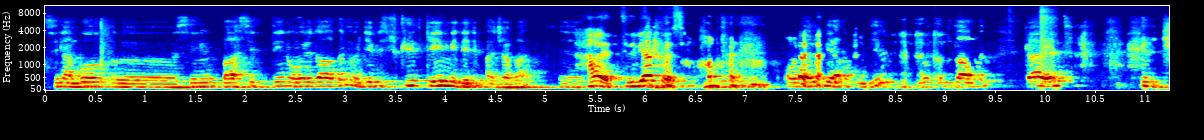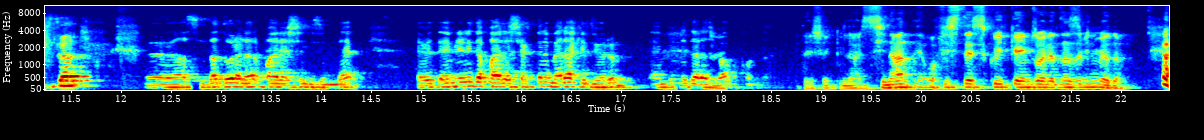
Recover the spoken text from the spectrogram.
Sinan bu e, senin bahsettiğin oyunu da aldım. Önce bir Squid Game mi dedim acaba? E, Hayır, Trivial Pursuit. Oradan, oradan mı yaptın diye notunu da aldım. Gayet güzel e, aslında doneler paylaştın bizimle. Evet Emre'nin de paylaşacaklarını merak ediyorum. Emre ne der acaba bu konuda? Teşekkürler. Sinan e, ofiste Squid Games oynadığınızı bilmiyordum. Ee,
